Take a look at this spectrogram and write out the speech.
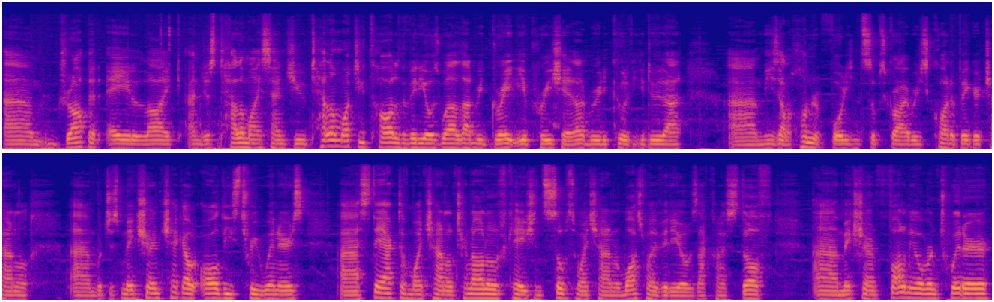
Um, drop it a like and just tell him I sent you. Tell him what you thought of the video as well. That'd be greatly appreciated. That'd be really cool if you could do that. Um, he's on 140 subscribers. Quite a bigger channel. Um, but just make sure and check out all these three winners. Uh, stay active on my channel. Turn on notifications. Sub to my channel. Watch my videos. That kind of stuff. Uh, make sure and follow me over on Twitter.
